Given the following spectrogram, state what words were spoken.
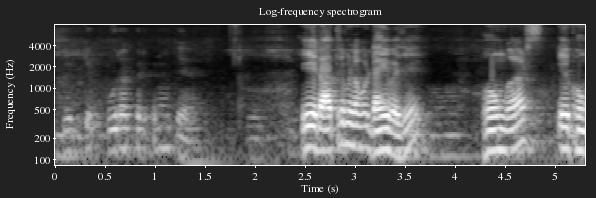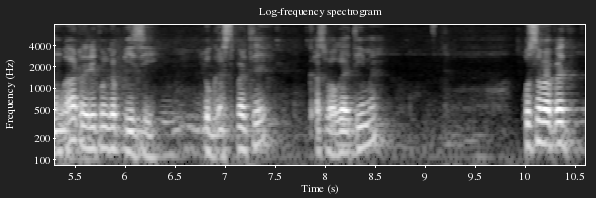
के पूरा प्रकरण क्या है? ये रात्रि में लगभग ढाई बजे होमगार्ड्स एक होमगार्ड और एक उनका पीसी लोग गश्त पर थे कस्बा गैती में। उस समय पर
